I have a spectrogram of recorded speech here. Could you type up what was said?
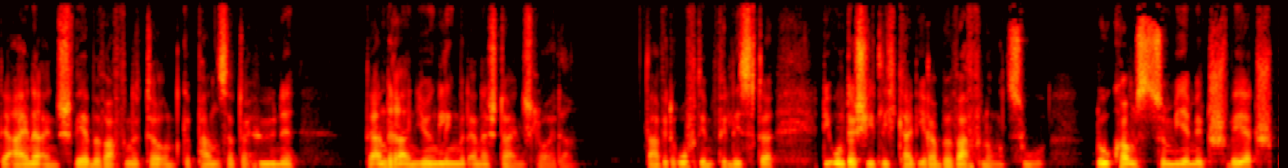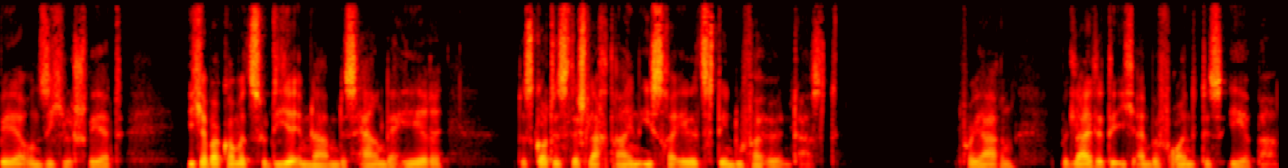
Der eine ein schwer bewaffneter und gepanzerter Hühne, der andere ein Jüngling mit einer Steinschleuder. David ruft dem Philister die Unterschiedlichkeit ihrer Bewaffnung zu Du kommst zu mir mit Schwert, Speer und Sichelschwert, ich aber komme zu dir im Namen des Herrn der Heere, des Gottes der Schlachtreihen Israels, den du verhöhnt hast. Vor Jahren begleitete ich ein befreundetes Ehepaar.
